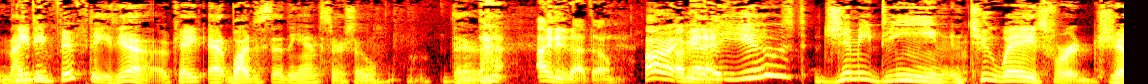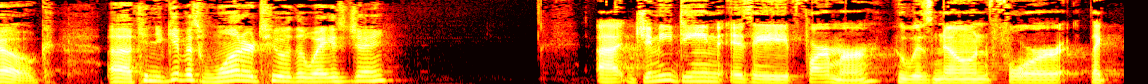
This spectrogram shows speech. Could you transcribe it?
1950s. Yeah. Okay. Well, I just said the answer. So there. I knew that though. All right. I mean, now, I- they used Jimmy Dean in two ways for a joke. Uh, can you give us one or two of the ways, Jay? Uh, Jimmy Dean is a farmer who was known for like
